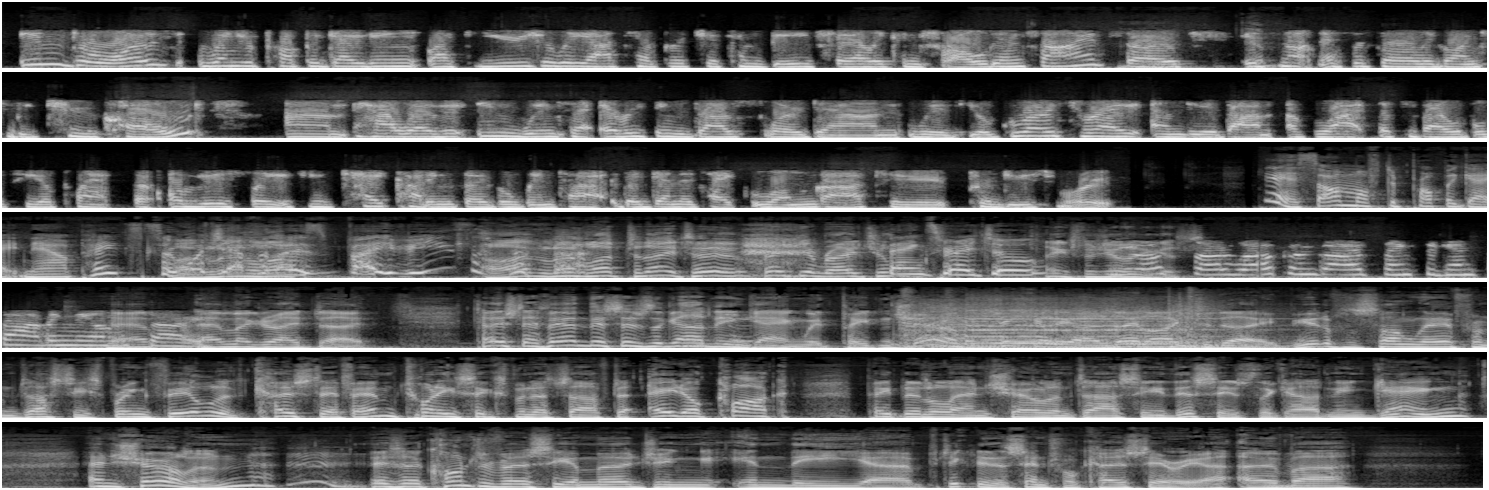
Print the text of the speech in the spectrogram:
Indoors, when you're propagating, like usually our temperature can be fairly controlled inside, so it's not necessarily going to be too cold. Um, however, in winter, everything does slow down with your growth rate and the amount of light that's available to your plant. So obviously, if you take cuttings over winter, they're going to take longer to produce root. Yes, I'm off to propagate now, Pete. So I've watch out for those babies. I've learned a lot today too. Thank you, Rachel. Thanks, Rachel. Thanks for joining You're us. so welcome, guys. Thanks again for having me on Have, the show. have a great day. Coast FM, this is the Gardening Gang with Pete and Cheryl. Particularly on a day like today. Beautiful song there from Dusty Springfield at Coast FM, 26 minutes after 8 o'clock. Pete Little and Sherilyn Darcy, this is the Gardening Gang. And Sherilyn, there's a controversy emerging in the, uh, particularly the Central Coast area over...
